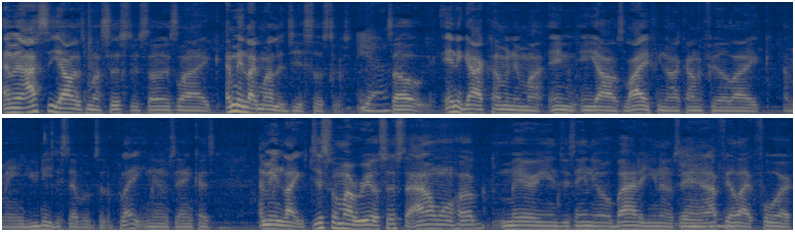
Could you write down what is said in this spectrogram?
I mean I see y'all as my sisters, so it's like I mean like my legit sisters. Yeah. So any guy coming in my in, in y'all's life, you know, I kind of feel like I mean you need to step up to the plate. You know what I'm saying? Because I mean like just for my real sister, I don't want her marrying just any old body. You know what I'm saying? And I feel like for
